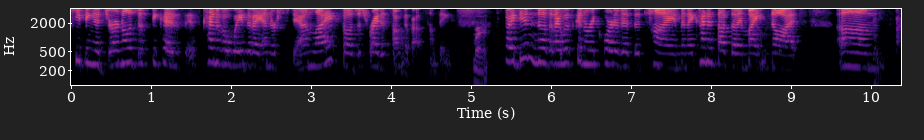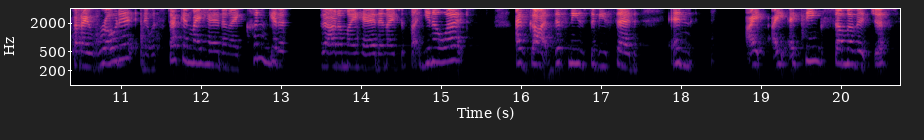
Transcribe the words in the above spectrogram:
keeping a journal just because it's kind of a way that I understand life. So I'll just write a song about something. Right. so I didn't know that I was going to record it at the time and I kind of thought that I might not um, but I wrote it and it was stuck in my head and I couldn't get it out of my head. And I just thought, you know what? I've got this needs to be said. And I, I, I think some of it just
